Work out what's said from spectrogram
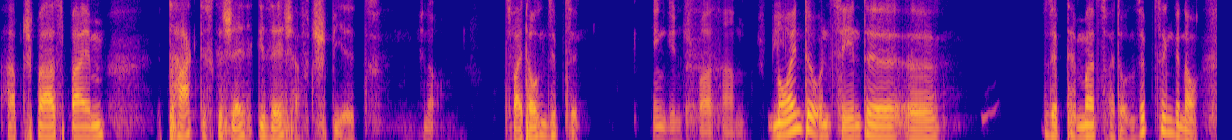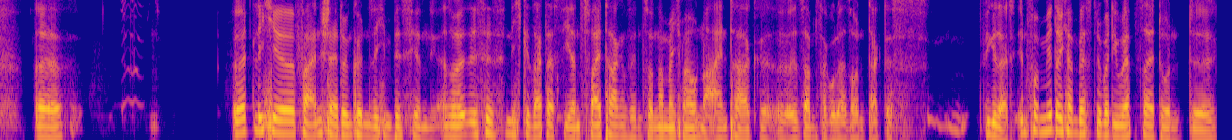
habt Spaß beim Tag des Gesell Gesellschaftsspiels Genau. 2017. Hingehen, Spaß haben. Spielen. 9. und 10. Äh, September 2017, genau. Äh, örtliche Veranstaltungen können sich ein bisschen, also es ist nicht gesagt, dass die an zwei Tagen sind, sondern manchmal auch nur einen Tag, äh, Samstag oder Sonntag. Das, wie gesagt, informiert euch am besten über die Webseite und äh,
